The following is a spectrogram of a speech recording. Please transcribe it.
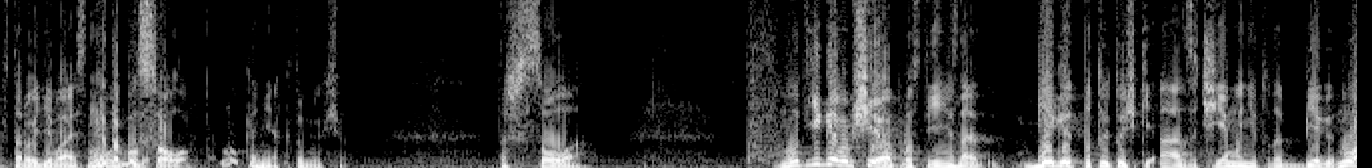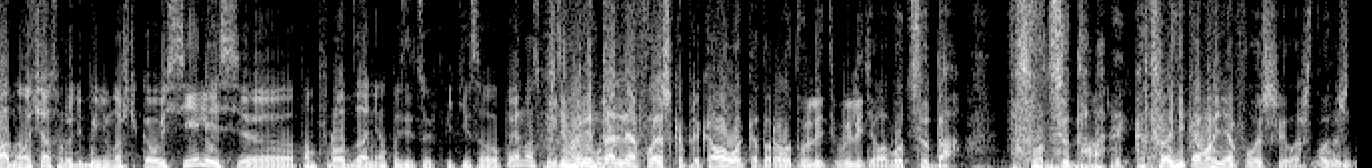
второй девайс. Ну, это вот был соло. Ну, конечно, кто бы еще. Это ж соло. Ну вот EG вообще просто, я не знаю, бегают по той точке А, зачем они туда бегают? Ну ладно, вот сейчас вроде бы немножечко уселись, э, там fRoD занял позицию в 5 с АВП, насколько понял. моментальная флешка приколола, которая вот вылет- вылетела вот сюда. Вот, вот сюда, которая никого не офлешила. Что за что?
